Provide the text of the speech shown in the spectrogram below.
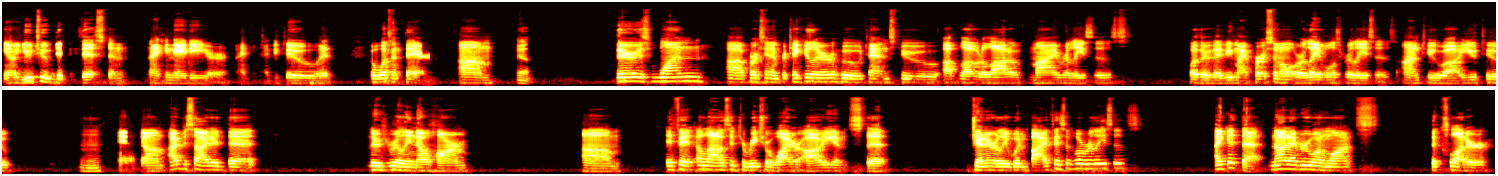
You know, mm-hmm. YouTube didn't exist in 1980 or 1992. It it wasn't there. Um, yeah. There's one uh, person in particular who tends to upload a lot of my releases, whether they be my personal or labels releases, onto uh, YouTube. Mm-hmm. And um, I've decided that there's really no harm um, if it allows it to reach a wider audience that generally wouldn't buy physical releases. I get that. Not everyone wants the clutter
